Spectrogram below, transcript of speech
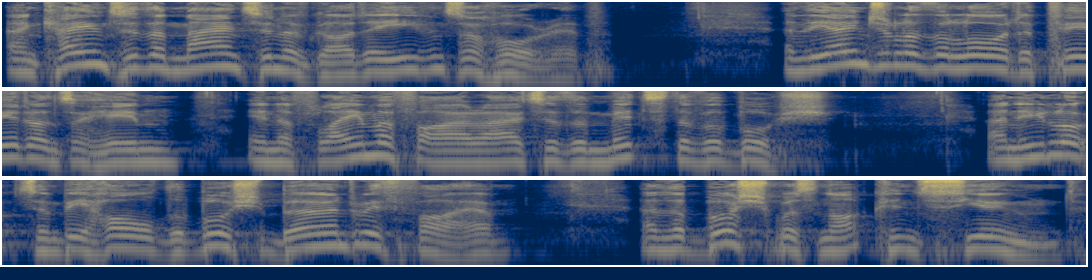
And came to the mountain of God, even to Horeb. And the angel of the Lord appeared unto him in a flame of fire out of the midst of a bush. And he looked, and behold, the bush burned with fire, and the bush was not consumed.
